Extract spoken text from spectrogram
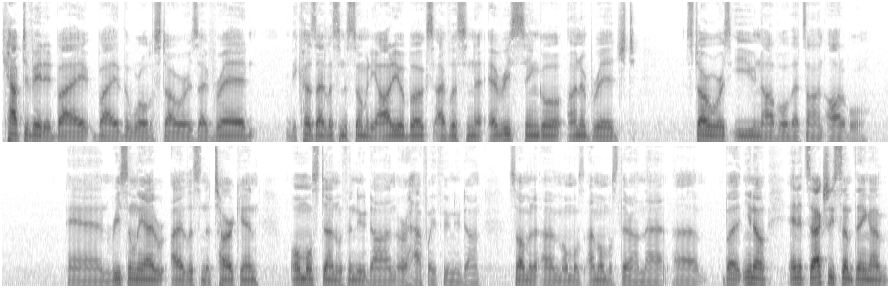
captivated by, by the world of Star Wars. I've read, because I listen to so many audiobooks, I've listened to every single unabridged Star Wars EU novel that's on Audible. And recently I, I listened to Tarkin, almost done with the New Dawn or halfway through New Dawn. So I'm gonna, I'm almost I'm almost there on that. Um, but you know, and it's actually something I've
